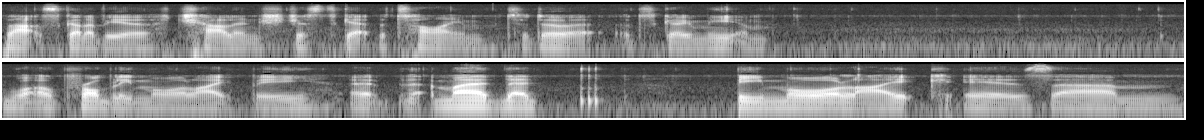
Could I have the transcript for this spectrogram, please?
that's going to be a challenge just to get the time to do it to go meet them. What'll probably more like be uh, my they're be more like is um,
